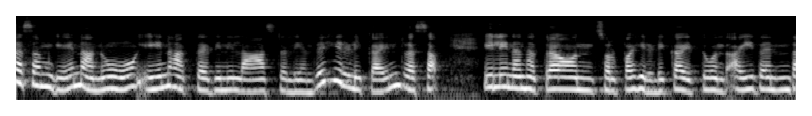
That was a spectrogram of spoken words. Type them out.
ರಸಮ್ಗೆ ನಾನು ಏನು ಹಾಕ್ತಾಯಿದ್ದೀನಿ ಲಾಸ್ಟಲ್ಲಿ ಅಂದರೆ ಹಿರಳಿಕಾಯಿನ ರಸ. ಇಲ್ಲಿ ನನ್ನ ಹತ್ರ ಒಂದು ಸ್ವಲ್ಪ ಹಿರಳಿಕಾಯಿ ಇತ್ತು, ಒಂದು ಐದರಿಂದ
